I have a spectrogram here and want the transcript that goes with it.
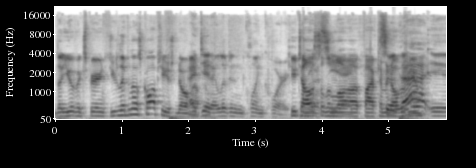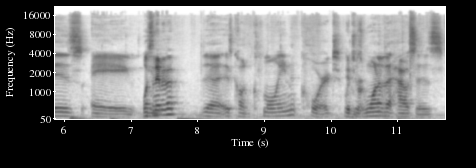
that you have experienced. You live in those co-ops? You just know. About I did. Them? I lived in Cloyne Court. Can you tell us a little, USCA. uh, five, ten so overview? that is a What's the name of it? the is called Cloyne Court, which In is Ber- one of the houses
